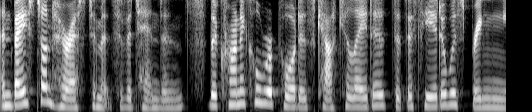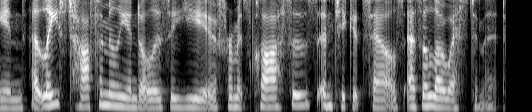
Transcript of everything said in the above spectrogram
and based on her estimates of attendance, the Chronicle reporters calculated that the theatre was bringing in at least half a million dollars a year from its classes and ticket sales as a low estimate.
